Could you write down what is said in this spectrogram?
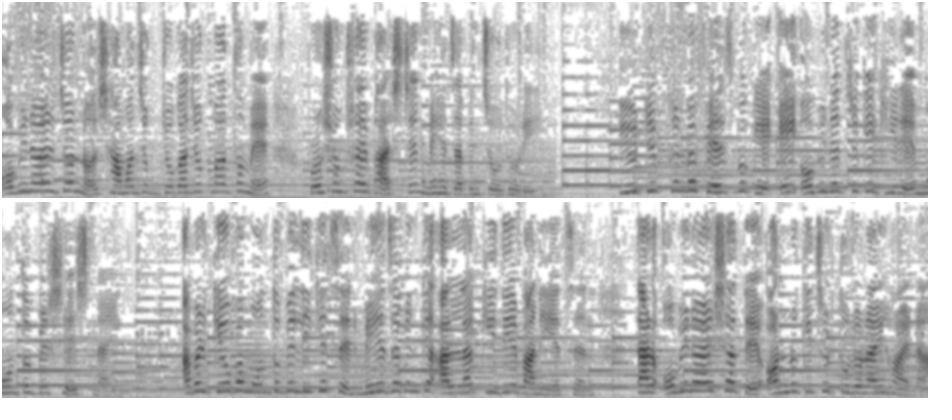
অভিনয়ের জন্য সামাজিক যোগাযোগ মাধ্যমে প্রশংসায় ভাসছেন মেহেজাবিন চৌধুরী। ইউটিউব কিংবা ফেসবুকে এই অভিনেত্রীকে ঘিরে মন্তব্যের শেষ নাই। আবার কেউ বা মন্তব্যে লিখেছেন, মেহেজাবিনকে আল্লাহ কি দিয়ে বানিয়েছেন? তার অভিনয়ের সাথে অন্য কিছুর তুলনাই হয় না।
